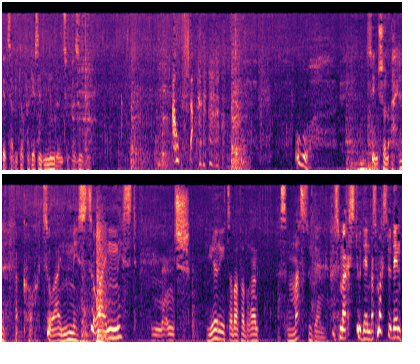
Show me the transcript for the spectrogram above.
Jetzt habe ich doch vergessen, die Nudeln zu versuchen. Au! Oh, sind schon alle verkocht. So ein Mist, so ein Mist. Mensch, hier riecht's aber verbrannt. Was machst du denn? Was machst du denn? Was machst du denn?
